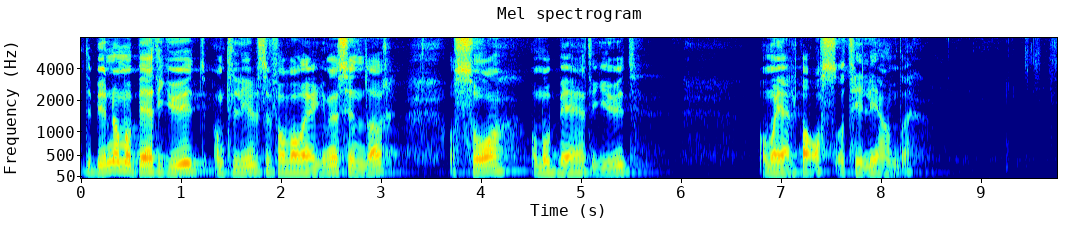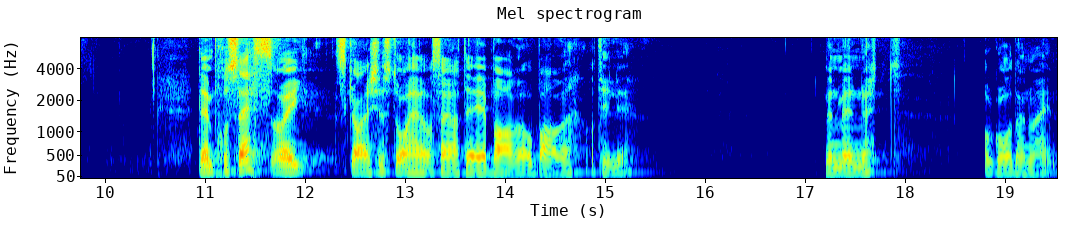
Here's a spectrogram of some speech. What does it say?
det begynner om å be til Gud om tilgivelse for våre egne synder, og så om å be til Gud om å hjelpe oss å tilgi andre. Det er en prosess, og jeg skal ikke stå her og si at det er bare og bare å tilgi. Men vi er nødt å gå den veien.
